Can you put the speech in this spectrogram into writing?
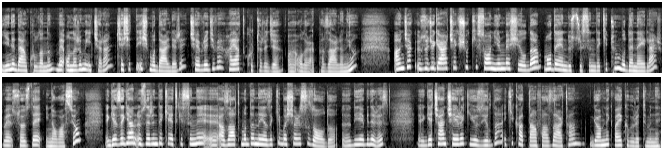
yeniden kullanım ve onarımı içeren çeşitli iş modelleri çevreci ve hayat kurtarıcı e, olarak pazarlanıyor. Ancak üzücü gerçek şu ki son 25 yılda moda endüstrisindeki tüm bu deneyler ve sözde inovasyon e, gezegen üzerindeki etkisini e, azaltmada ne yazık ki başarısız oldu diyebiliriz. Ee, geçen çeyrek yüzyılda iki kattan fazla artan gömlek ve ayakkabı üretimini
